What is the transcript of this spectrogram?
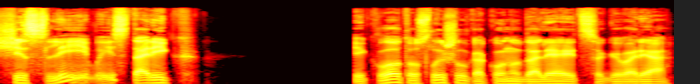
Счастливый старик!» И Клод услышал, как он удаляется, говоря,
